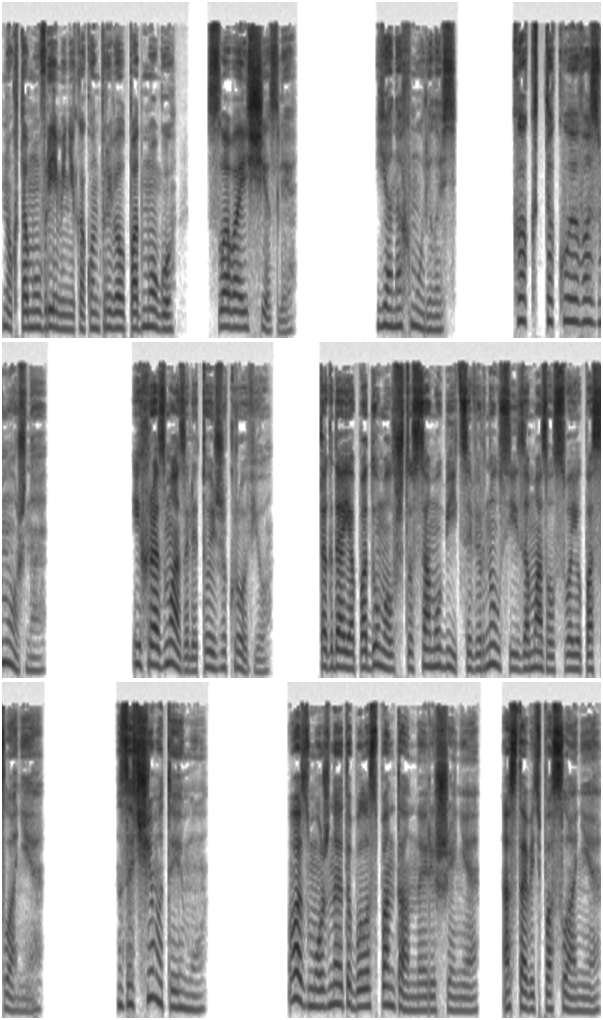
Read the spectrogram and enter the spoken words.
Но к тому времени, как он привел подмогу, слова исчезли. Я нахмурилась. Как такое возможно? Их размазали той же кровью. Тогда я подумал, что сам убийца вернулся и замазал свое послание. Зачем это ему? Возможно, это было спонтанное решение — оставить послание.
